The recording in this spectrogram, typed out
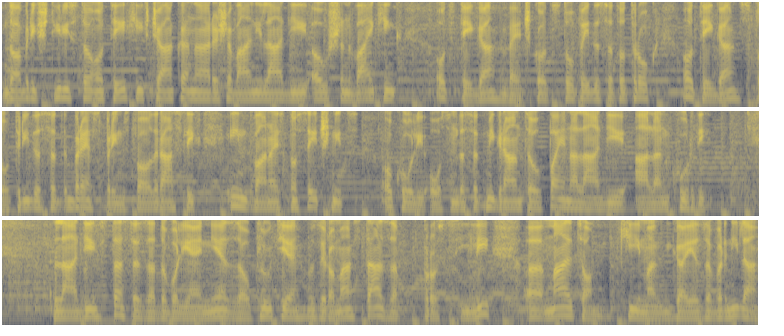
Dobrih 400 od teh jih čaka na reševalni ladji Ocean Viking, od tega več kot 150 otrok, od tega 130 brez spremstva odraslih in 12 nosečnic, okoli 80 migrantov pa je na ladji Alan Kurdi. Ladji sta se za dovoljenje za oplutje oziroma sta zaprosili uh, Malto, ki jim ga je zavrnila,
